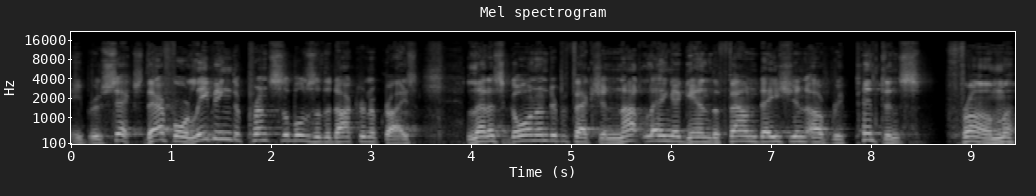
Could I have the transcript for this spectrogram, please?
Hebrews 6. Therefore, leaving the principles of the doctrine of Christ, let us go on unto perfection, not laying again the foundation of repentance from,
